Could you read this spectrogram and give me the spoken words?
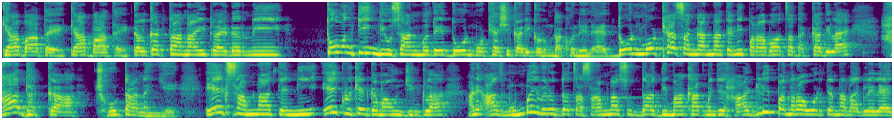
क्या बात आहे क्या बात आहे कलकत्ता नाईट रायडरने दोन तीन दिवसांमध्ये दोन मोठ्या शिकारी करून दाखवलेल्या आहेत. दोन मोठ्या संघांना त्यांनी पराभवाचा धक्का दिलाय. हा धक्का छोटा नाही आहे एक सामना त्यांनी एक विकेट गमावून जिंकला आणि आज मुंबई विरुद्धचा सामना सुद्धा दिमाखात म्हणजे हार्डली पंधरा ओव्हर त्यांना लागलेले आहेत.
